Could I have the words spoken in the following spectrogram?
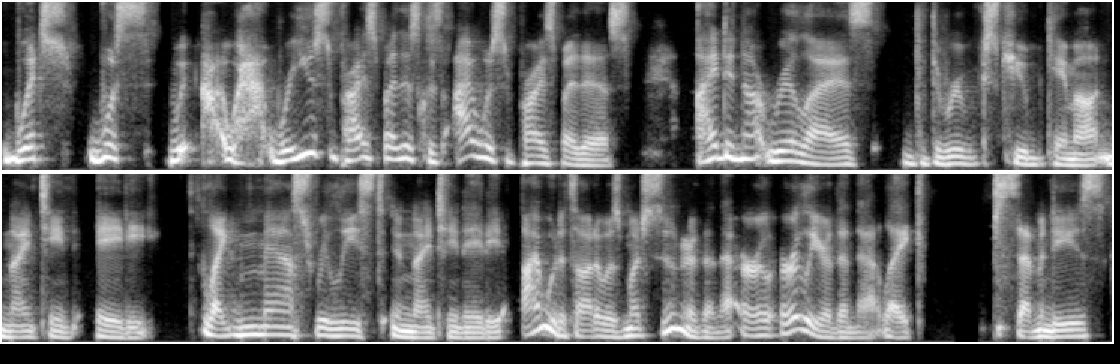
which was, were you surprised by this? Because I was surprised by this. I did not realize that the Rubik's Cube came out in 1980, like mass released in 1980. I would have thought it was much sooner than that, or earlier than that, like 70s,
